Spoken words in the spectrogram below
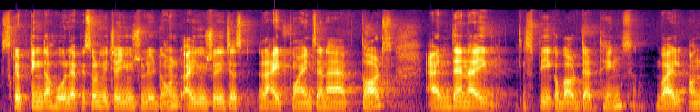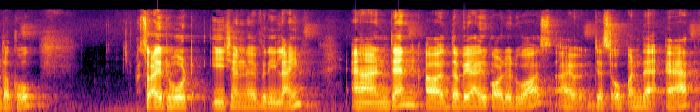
scripting the whole episode which i usually don't. I usually just write points and i have thoughts and then i speak about that things while on the go. So i wrote each and every line. And then uh, the way i recorded was i just opened the app.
